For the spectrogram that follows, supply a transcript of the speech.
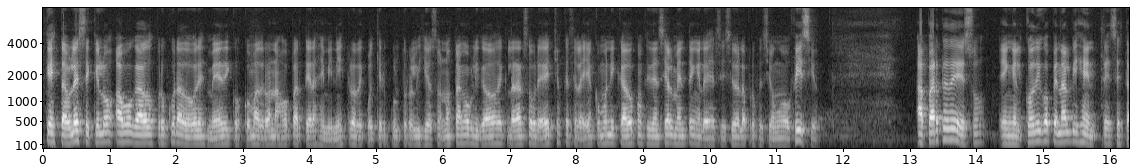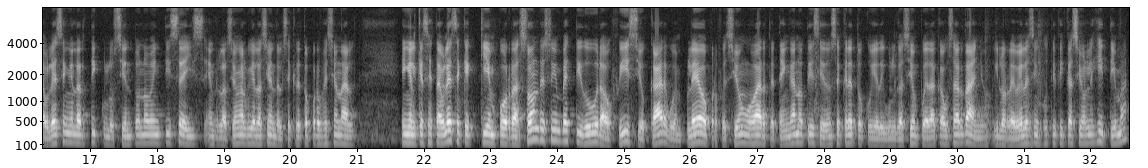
que establece que los abogados, procuradores, médicos, comadronas o parteras y ministros de cualquier culto religioso no están obligados a declarar sobre hechos que se le hayan comunicado confidencialmente en el ejercicio de la profesión o oficio. Aparte de eso, en el Código Penal vigente se establece en el artículo 196 en relación a la violación del secreto profesional en el que se establece que quien por razón de su investidura, oficio, cargo, empleo, profesión o arte tenga noticia de un secreto cuya divulgación pueda causar daño y lo revele sin justificación legítima,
